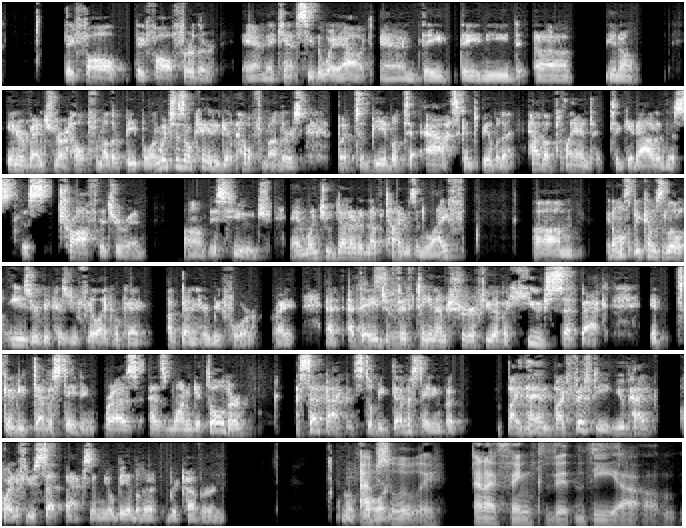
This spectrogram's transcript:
they fall, they fall further and they can't see the way out and they, they need, uh, you know, intervention or help from other people, and which is okay to get help from others, but to be able to ask and to be able to have a plan to, to get out of this this trough that you're in um, is huge. And once you've done it enough times in life, um, it almost becomes a little easier because you feel like, okay, I've been here before, right? At, at the age of 15, I'm sure if you have a huge setback, it's going to be devastating. Whereas as one gets older, a setback would still be devastating, but by then, by 50, you've had quite a few setbacks and you'll be able to recover and move forward. Absolutely. And I think that the um,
